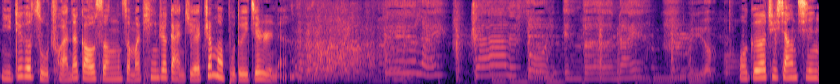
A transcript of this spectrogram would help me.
你这个祖传的高僧，怎么听着感觉这么不对劲儿呢？我哥去相亲，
